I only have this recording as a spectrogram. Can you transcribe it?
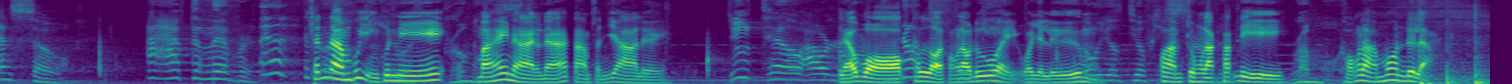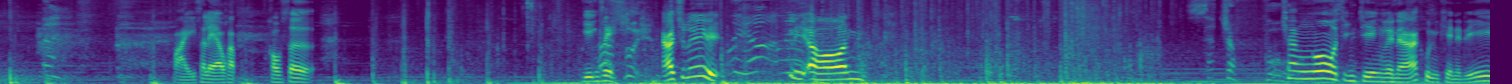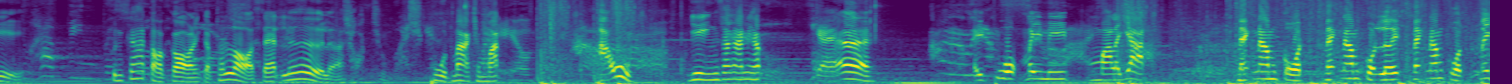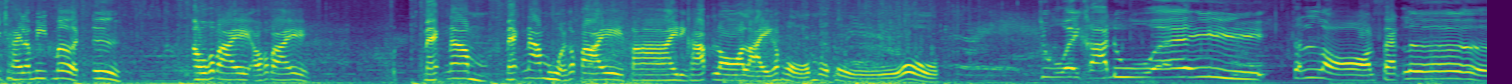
And so, I have delivered. ฉันนำผู้หญิงคนนี้มาให้นายแล้วนะ ตามสัญญาเลย Do tell our Lord แล้วบอก not ท่านหลอดของเราด้วย forget ว่าอย่าลืม loyalty of his ความจงรักภัก servant, ดี Ramon. ของลามอนด้วยล่ะ ไปซะแล้วครับเคาน์เซอร์ ยิงสิแอชลี่ลีออน ช่างโง่จริง ๆ เลยนะ คุณเคนเนดีคุณกล้าต่อกรกับท่านหลอแซดเลอร์เหรอ พูดมากชะมัด เอายิงซะงั้นครับ แก ไอ้พวกไม่มีมารยาทแม็กนัมกด แม็กนัมกดเลย แม็กนัมกด ไม่ใช้แล้วมีดเมิดเออเอาเข้าไป เอาเข้าไป แม็กนัม แม็กนัมหัวเข้าไป ตายดิครับ รออะไรครับผม โอ้โห วยขาด้วยตลอดแซดเลอร์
